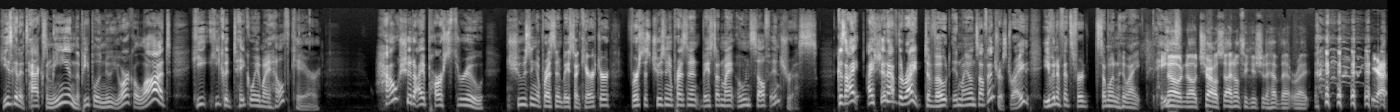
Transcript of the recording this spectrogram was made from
he's going to tax me and the people in new york a lot he he could take away my health care how should i parse through choosing a president based on character versus choosing a president based on my own self-interests because I, I should have the right to vote in my own self interest, right? Even if it's for someone who I hate. No, no, Charles, I don't think you should have that right. yeah,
